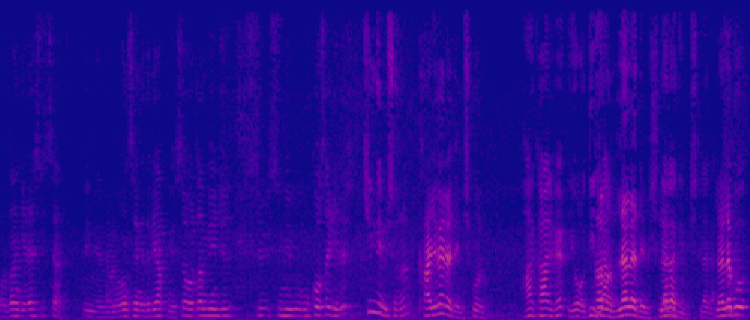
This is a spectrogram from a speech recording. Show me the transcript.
Oradan gelen süt saat. Bilmiyorum. Yani ben. 10 senedir yapmıyorsa oradan bir önce sü, sümü, mukosa gelir. Kim demiş onu? Calvera demiş moruk. Ha Calver. Yo değil Pardon Lala demiş. Lala. Lala demiş. Lala. Lala bu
